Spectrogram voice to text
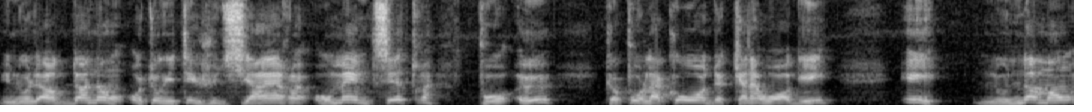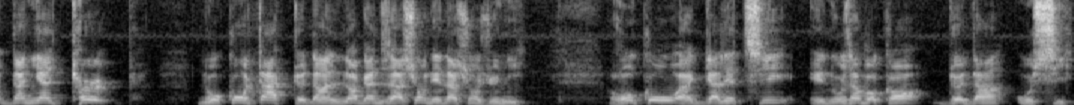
et nous leur donnons autorité judiciaire au même titre pour eux que pour la Cour de Kanawagi, et nous nommons Daniel Turp, nos contacts dans l'Organisation des Nations Unies. Rocco Galetti et nos avocats dedans aussi.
